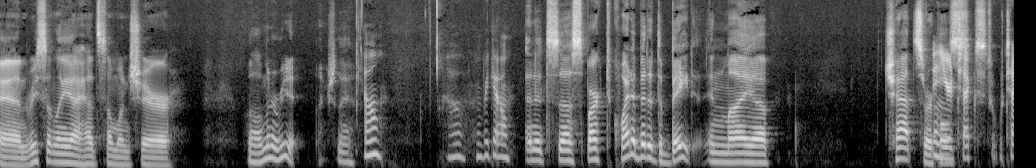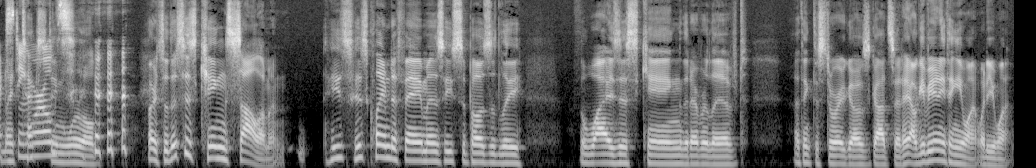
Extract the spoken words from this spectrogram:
And recently, I had someone share. Well, I'm going to read it actually. Oh, oh, here we go. and it's uh, sparked quite a bit of debate in my uh, chat circles. In your text my texting, texting world. All right, so this is King Solomon. He's his claim to fame is he's supposedly the wisest king that ever lived. I think the story goes God said, "Hey, I'll give you anything you want. What do you want?"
